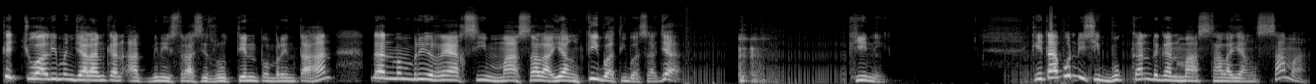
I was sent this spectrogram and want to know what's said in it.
kecuali menjalankan administrasi rutin pemerintahan dan memberi reaksi masalah yang tiba-tiba saja. Kini, kita pun disibukkan dengan masalah yang sama.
